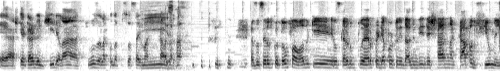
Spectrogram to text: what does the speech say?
É, acho que é gargantilha lá, que usa lá quando a pessoa sai machucada lá. Essa cena ficou tão famosa que os caras não puderam perder a oportunidade de deixar na capa do filme.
